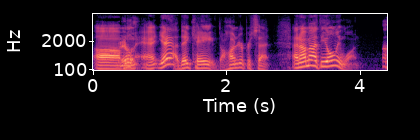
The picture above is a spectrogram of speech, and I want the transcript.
Um, really? And yeah, they caved 100%. And I'm not the only one. Huh.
